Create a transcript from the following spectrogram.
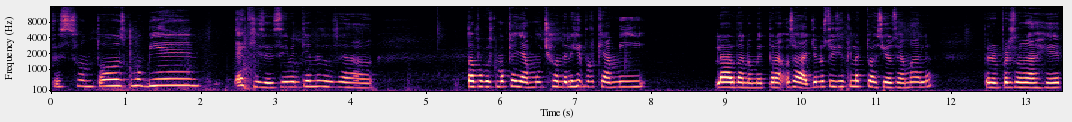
pues son todos como bien X, ¿sí me entiendes? O sea, tampoco es como que haya mucho donde elegir, porque a mí, la verdad, no me trama. O sea, yo no estoy diciendo que la actuación sea mala, pero el personaje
